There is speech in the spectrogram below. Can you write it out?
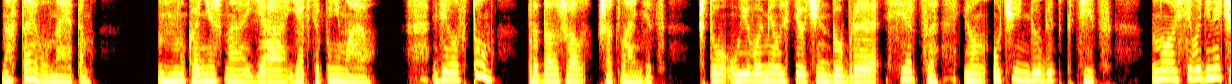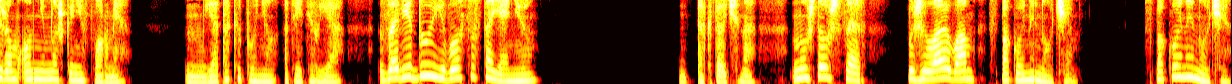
настаивал на этом. Ну, конечно, я, я все понимаю. Дело в том, продолжал шотландец, что у его милости очень доброе сердце, и он очень любит птиц. Но сегодня вечером он немножко не в форме. «Я так и понял», — ответил я. «Завидую его состоянию». «Так точно. Ну что ж, сэр, пожелаю вам спокойной ночи». «Спокойной ночи»,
